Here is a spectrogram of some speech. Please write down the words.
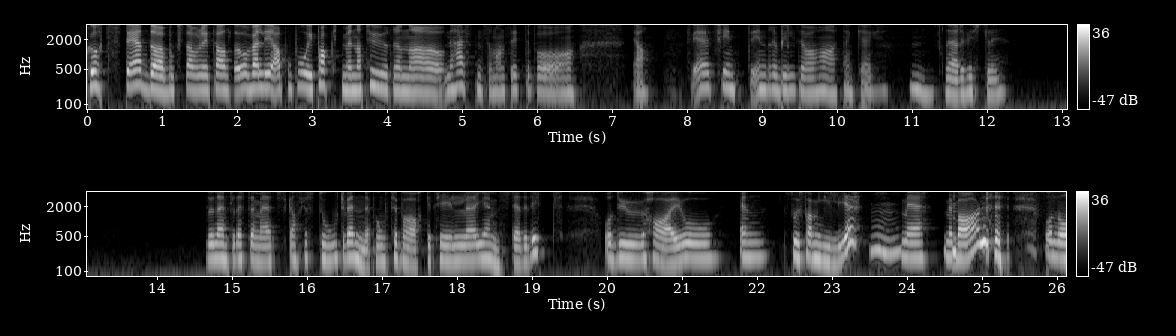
godt sted, da, bokstavelig talt. Og veldig apropos i pakt med naturen og hesten som han sitter på. ja. Et fint indre bilde å ha, tenker jeg. Mm. Det er det virkelig. Du nevnte dette med et ganske stort vendepunkt tilbake til hjemstedet ditt. Og du har jo en stor familie mm. med, med, barn, og nå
